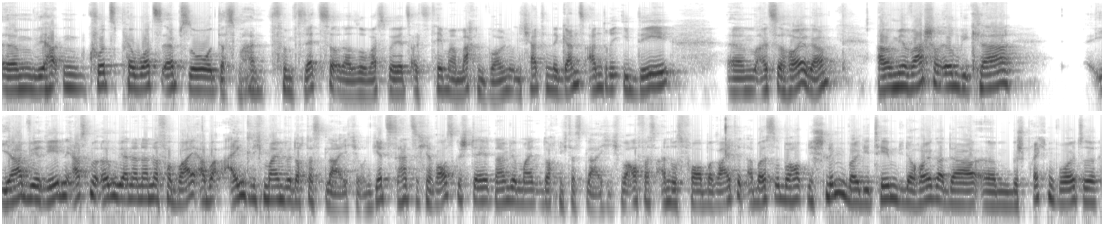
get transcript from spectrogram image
ähm, wir hatten kurz per WhatsApp so, das waren fünf Sätze oder so, was wir jetzt als Thema machen wollen. Und ich hatte eine ganz andere Idee ähm, als der Holger. Aber mir war schon irgendwie klar, ja, wir reden erstmal irgendwie aneinander vorbei, aber eigentlich meinen wir doch das Gleiche. Und jetzt hat sich herausgestellt, nein, wir meinten doch nicht das Gleiche. Ich war auf was anderes vorbereitet, aber ist überhaupt nicht schlimm, weil die Themen, die der Holger da ähm, besprechen wollte,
